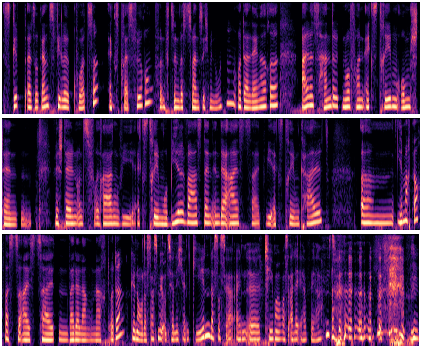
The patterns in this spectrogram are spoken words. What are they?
Es gibt also ganz viele kurze Expressführungen, 15 bis 20 Minuten oder längere. Alles handelt nur von extremen Umständen. Wir stellen uns Fragen wie extrem mobil war es denn in der Eiszeit, wie extrem kalt. Ähm, ihr macht auch was zu Eiszeiten bei der langen Nacht, oder? Genau, das lassen wir uns ja nicht entgehen. Das ist ja ein äh, Thema, was alle erwärmt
